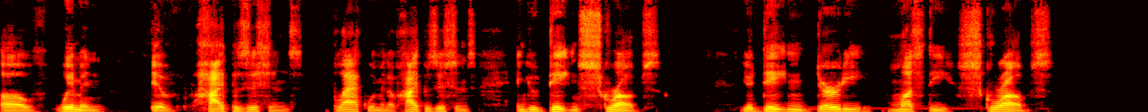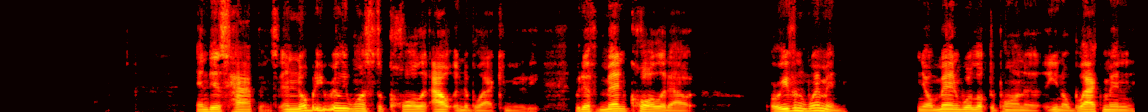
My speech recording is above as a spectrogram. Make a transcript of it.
of women of high positions, black women of high positions, and you dating scrubs. You're dating dirty, musty scrubs. And this happens. And nobody really wants to call it out in the black community. But if men call it out, or even women. You know, men were looked upon, as, you know, black men,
